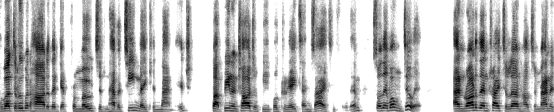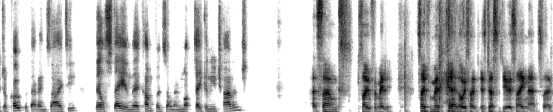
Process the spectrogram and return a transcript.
worked a little bit harder, they'd get promoted and have a team they can manage. But being in charge of people creates anxiety for them, so they won't do it. And rather than try to learn how to manage or cope with that anxiety, they'll stay in their comfort zone and not take a new challenge. That sounds so familiar. So familiar, Lois. It's just as you were saying that. So,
